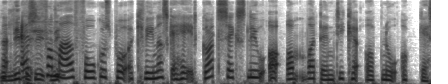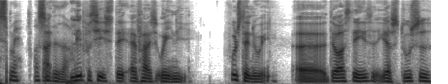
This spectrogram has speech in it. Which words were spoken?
Der er Lige alt præcis- for lige- meget fokus på, at kvinder skal have et godt sexliv, og om, hvordan de kan opnå orgasme, og så videre. Lige præcis, det er jeg faktisk uenig i. Fuldstændig uenig. Uh, det er også det eneste, jeg stussede.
